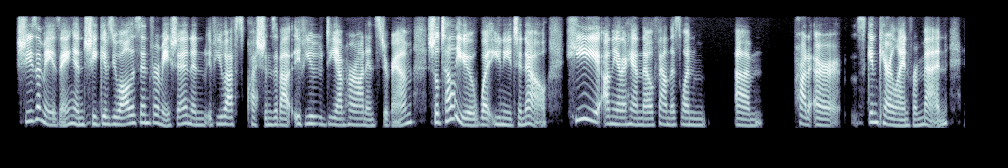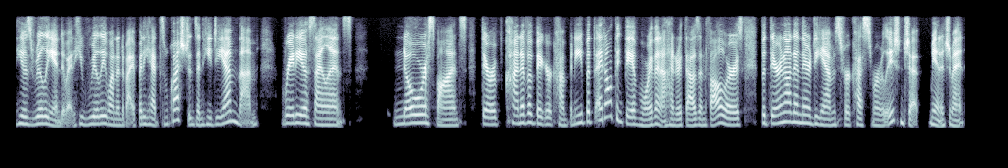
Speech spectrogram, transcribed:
She's amazing and she gives you all this information and if you ask questions about if you dm her on instagram she'll tell you what you need to know. He on the other hand though found this one um product or skincare line for men. He was really into it. He really wanted to buy it, but he had some questions and he DM'd them. Radio silence, no response. They're kind of a bigger company, but I don't think they have more than 100,000 followers, but they're not in their DMs for customer relationship management.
